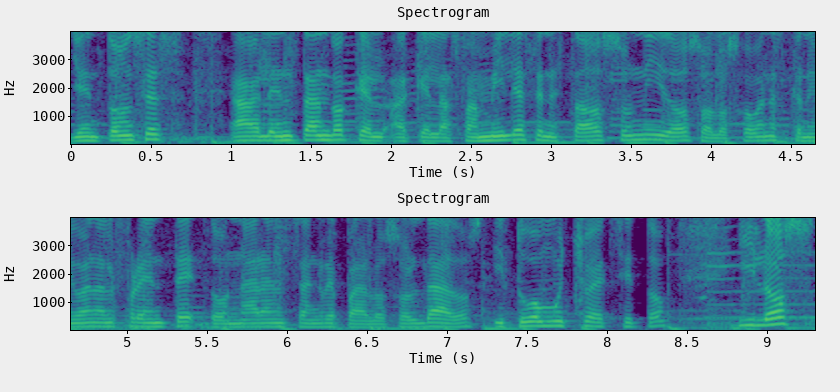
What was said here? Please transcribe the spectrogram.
Y entonces alentando a que, a que las familias en Estados Unidos o los jóvenes que no iban al frente donaran sangre para los soldados y tuvo mucho éxito. Y los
